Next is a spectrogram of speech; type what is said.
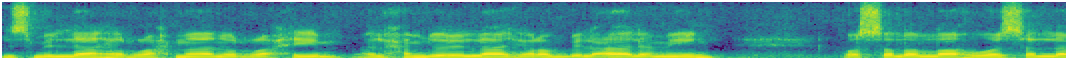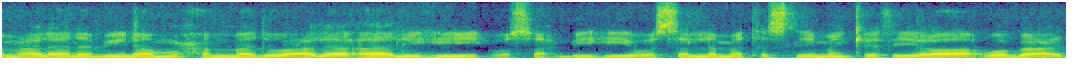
بسم الله الرحمن الرحيم الحمد لله رب العالمين وصلى الله وسلم على نبينا محمد وعلى آله وصحبه وسلم تسليما كثيرا وبعد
